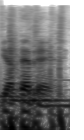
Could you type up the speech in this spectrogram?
e até breve.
